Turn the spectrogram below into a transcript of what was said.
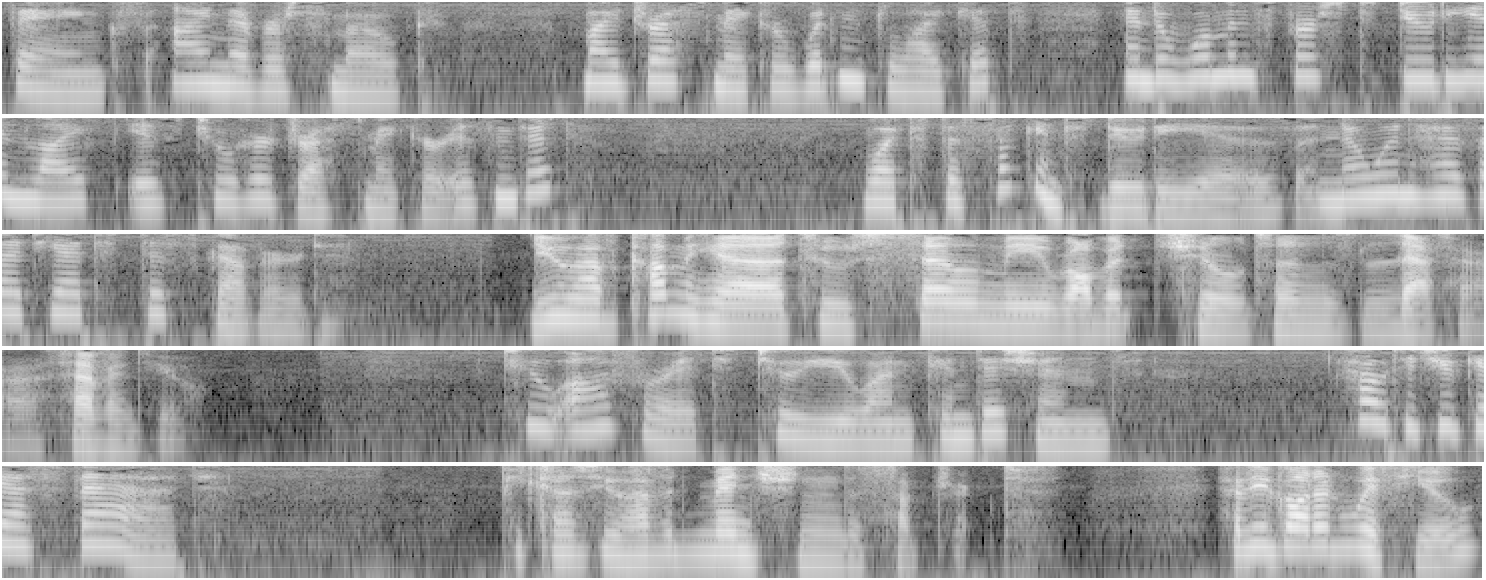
Thanks, I never smoke. My dressmaker wouldn't like it, and a woman's first duty in life is to her dressmaker, isn't it? What the second duty is, no one has as yet discovered. You have come here to sell me Robert Chiltern's letter, haven't you? To offer it to you on conditions. How did you guess that? Because you haven't mentioned the subject. Have you got it with you?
